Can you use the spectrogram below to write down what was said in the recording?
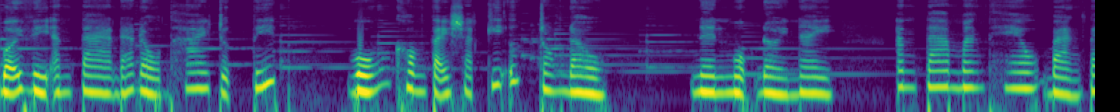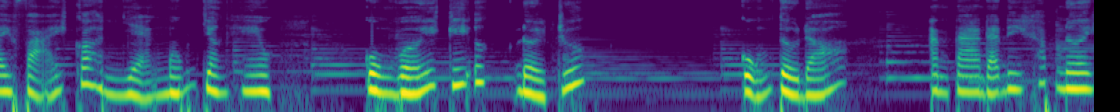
Bởi vì anh ta đã đầu thai trực tiếp, vốn không tẩy sạch ký ức trong đầu, nên một đời này anh ta mang theo bàn tay phải có hình dạng móng chân heo cùng với ký ức đời trước. Cũng từ đó, anh ta đã đi khắp nơi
